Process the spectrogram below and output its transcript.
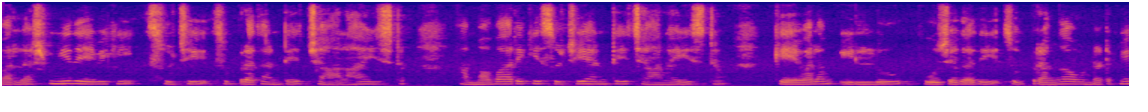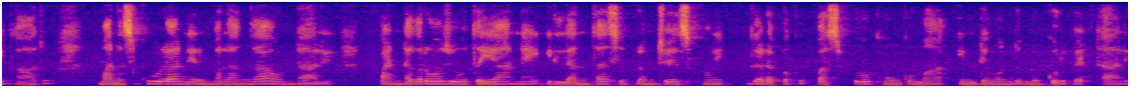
వరలక్ష్మీదేవికి శుచి శుభ్రత అంటే చాలా ఇష్టం. అమ్మవారికి శుచి అంటే చాలా ఇష్టం. కేవలం ఇల్లు పూజ గది శుభ్రంగా ఉండటమే కాదు మనసు కూడా నిర్మలంగా ఉండాలి. పండగ రోజు ఉదయాన్నే ఇల్లంతా శుభ్రం చేసుకుని గడపకు పసుపు కుంకుమ ఇంటి ముందు ముగ్గులు పెట్టాలి.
